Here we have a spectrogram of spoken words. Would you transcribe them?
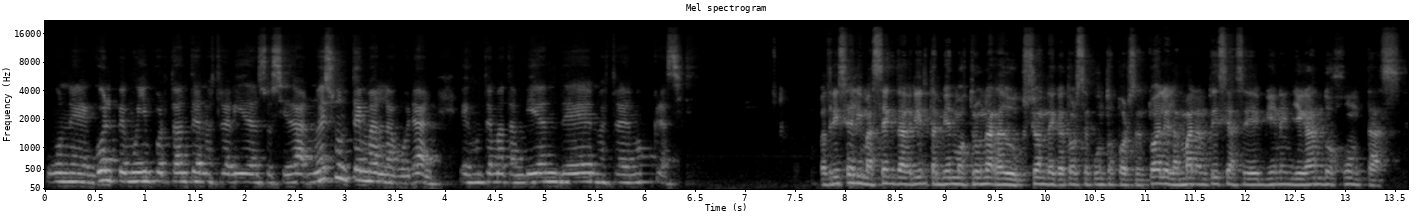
un golpe muy importante a nuestra vida en sociedad. No es un tema laboral, es un tema también de nuestra democracia. Patricia Limasek de abril también mostró una reducción de 14 puntos porcentuales. Las malas noticias se vienen llegando juntas.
